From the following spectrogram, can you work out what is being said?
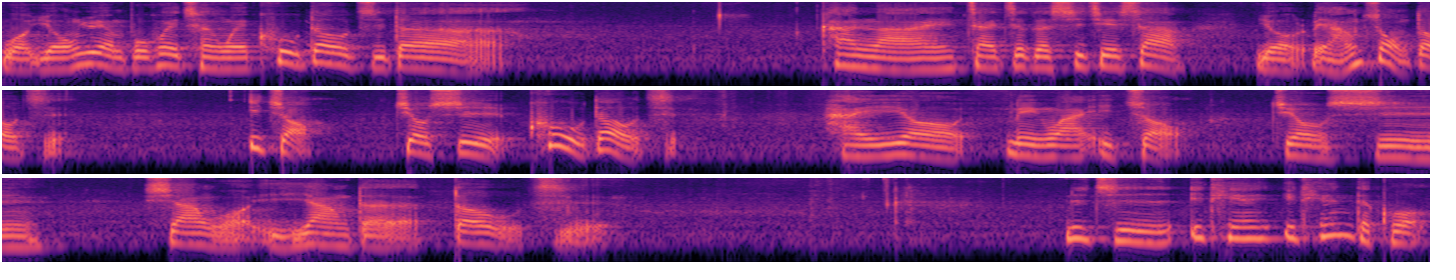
我永远不会成为酷豆子的。看来，在这个世界上有两种豆子，一种就是酷豆子，还有另外一种就是像我一样的豆子。日子一天一天的过，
